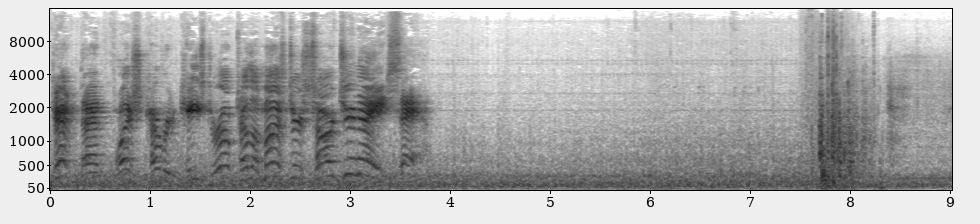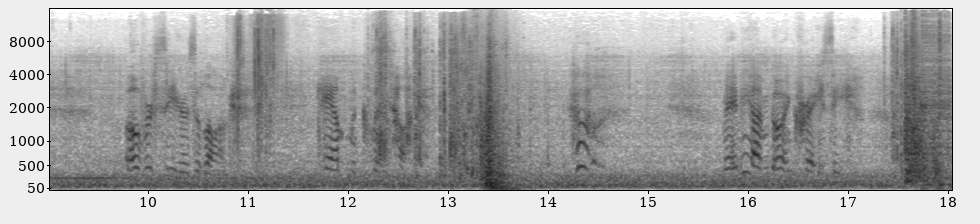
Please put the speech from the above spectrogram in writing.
Get that flesh-covered keister up to the Master Sergeant ASAP. Overseer's log. Camp McClintock. Maybe I'm going crazy. It's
